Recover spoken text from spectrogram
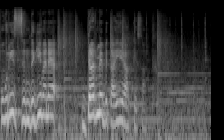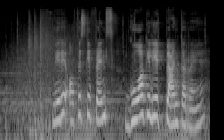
पूरी ज़िंदगी मैंने डर में बिताई है आपके साथ। मेरे ऑफ़िस के फ्रेंड्स गोवा के लिए प्लान कर रहे हैं।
